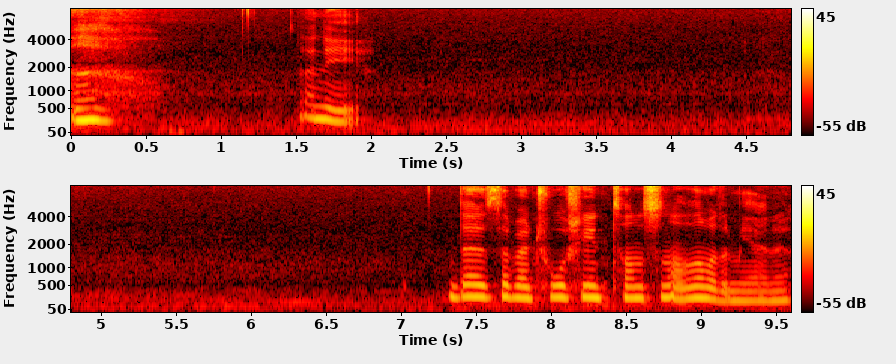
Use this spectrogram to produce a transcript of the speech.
hani derse ben çoğu şeyin tanısını alamadım yani.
